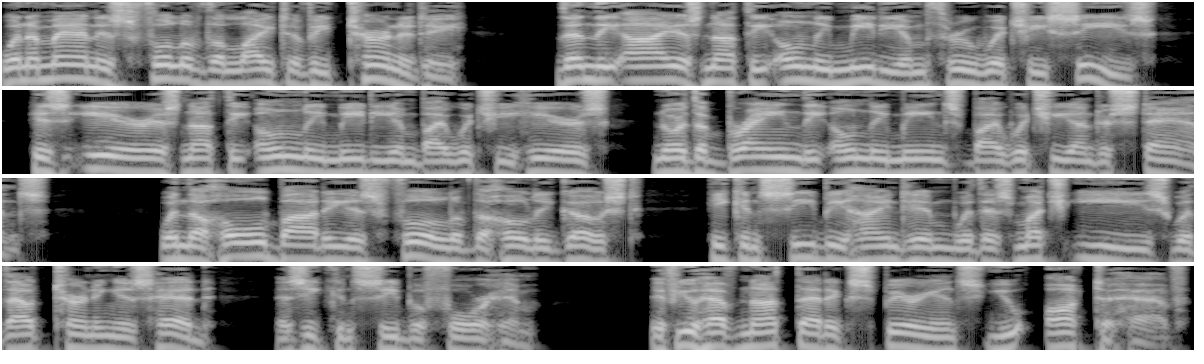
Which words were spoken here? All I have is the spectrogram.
When a man is full of the light of eternity, then the eye is not the only medium through which he sees, his ear is not the only medium by which he hears, nor the brain the only means by which he understands. When the whole body is full of the Holy Ghost, he can see behind him with as much ease without turning his head as he can see before him. If you have not that experience, you ought to have.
